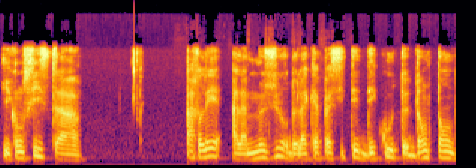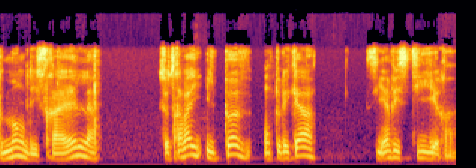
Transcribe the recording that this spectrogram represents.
qui consiste à, parler à la mesure de la capacité d'écoute, d'entendement d'Israël, ce travail, ils peuvent, en tous les cas, s'y investir.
